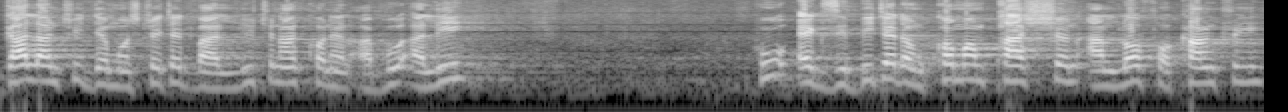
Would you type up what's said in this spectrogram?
gallantry demonstrated by Lieutenant Colonel Abu Ali, who exhibited uncommon passion and love for country,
